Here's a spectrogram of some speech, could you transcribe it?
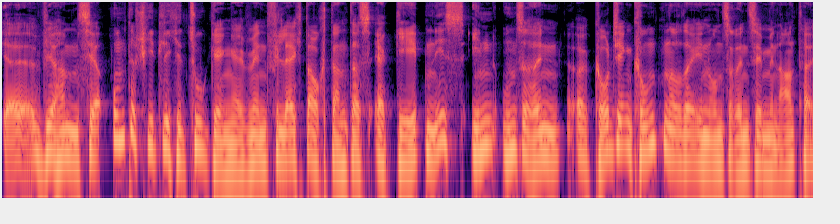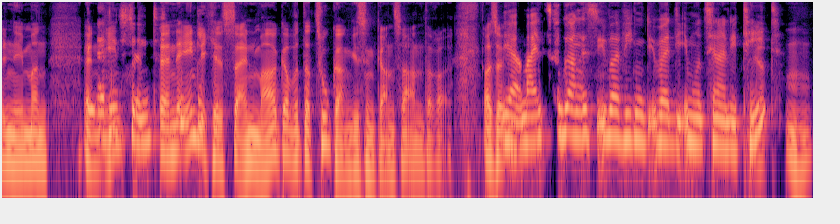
äh, wir haben sehr unterschiedliche Zugänge, wenn vielleicht auch dann das Ergebnis in unseren äh, Coaching-Kunden oder in unseren Seminarteilnehmern ein, ja, ein, ähnliches sein mag, aber der Zugang ist ein ganz anderer. Also ja, mein Zugang ist überwiegend über die Emotionalität. Ja, mhm.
